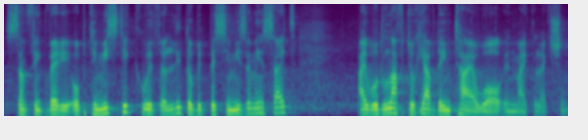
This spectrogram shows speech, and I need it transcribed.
something very optimistic with a little bit pessimism inside, I would love to have the entire wall in my collection.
